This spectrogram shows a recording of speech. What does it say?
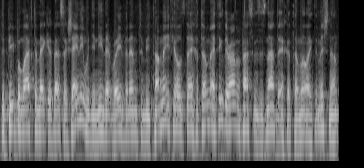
the people who have to make a Pesach Sheni, would you need that ray for them to be Tameh? If you hold Deichatama, I think the Rambam Paskins is not Deichatama, like the Mishnah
